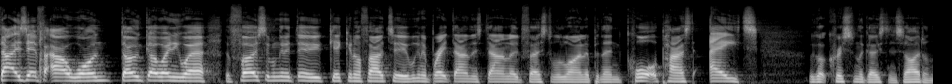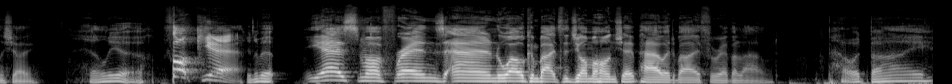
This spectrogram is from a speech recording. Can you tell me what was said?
that is it for hour one. Don't go anywhere. The first thing we're going to do, kicking off hour two, we're going to break down this download festival lineup, and then quarter past eight, we got Chris from the Ghost Inside on the show. Hell yeah. Fuck yeah! In a bit. Yes, my friends, and welcome back to the Jon Mahon Show, powered by Forever Loud. Powered by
